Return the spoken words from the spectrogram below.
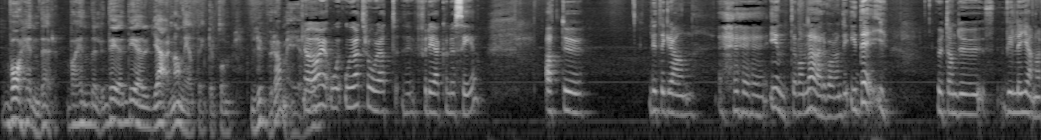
Vad händer? Vad händer? Det, det är hjärnan helt enkelt som lurar mig. Eller? Ja, och, och jag tror att för det jag kunde se, att du lite grann inte var närvarande i dig. Utan du ville gärna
